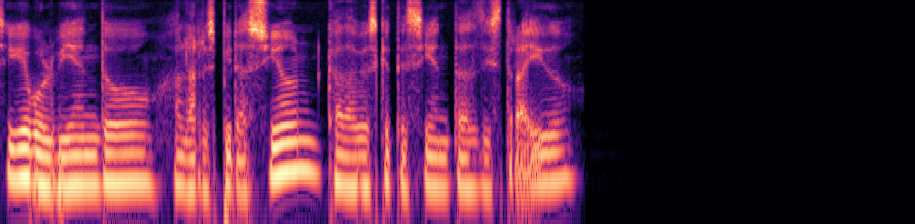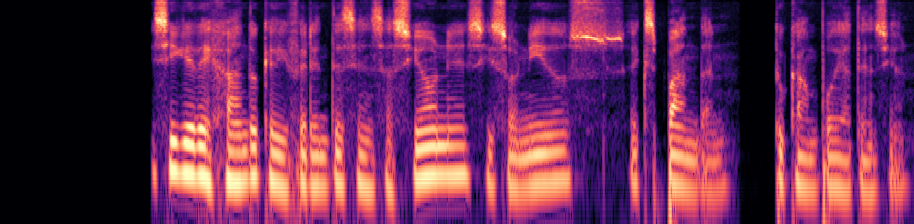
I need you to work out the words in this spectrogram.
Sigue volviendo a la respiración cada vez que te sientas distraído. Y sigue dejando que diferentes sensaciones y sonidos expandan tu campo de atención.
